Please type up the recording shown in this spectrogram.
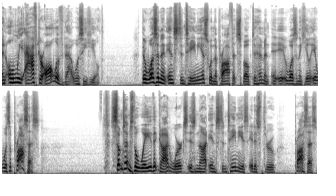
and only after all of that was he healed. There wasn't an instantaneous when the prophet spoke to him and it wasn't a healing, it was a process. Sometimes the way that God works is not instantaneous, it is through process.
